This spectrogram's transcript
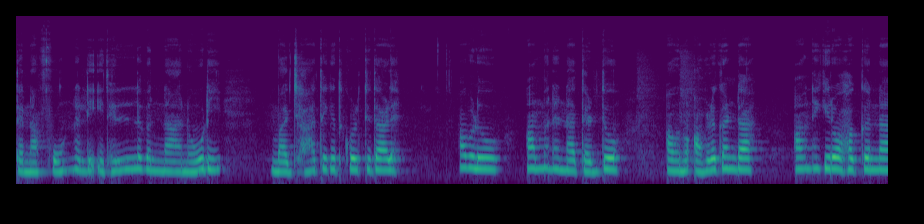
ತನ್ನ ಫೋನ್ನಲ್ಲಿ ಇದೆಲ್ಲವನ್ನ ನೋಡಿ ಮಜಾ ತೆಗೆದುಕೊಳ್ತಿದ್ದಾಳೆ. ಅವಳು ಅಮ್ಮನನ್ನು ತಡೆದು, ಅವನು ಅವಳ ಗಂಡ ಅವನಿಗಿರೋ ಹಕ್ಕನ್ನು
